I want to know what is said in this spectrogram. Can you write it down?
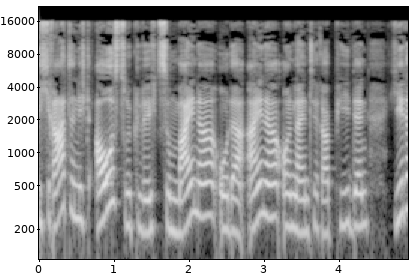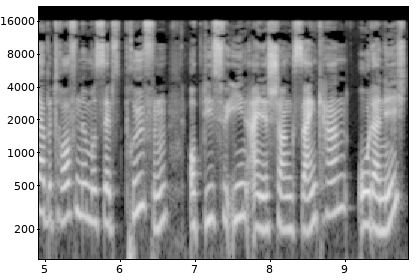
Ich rate nicht ausdrücklich zu meiner oder einer Online-Therapie, denn jeder Betroffene muss selbst prüfen, ob dies für ihn eine Chance sein kann oder nicht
